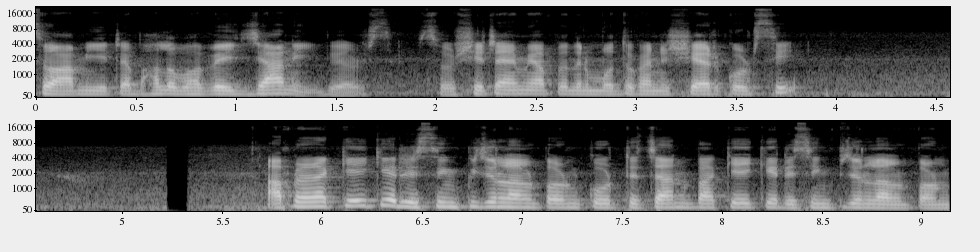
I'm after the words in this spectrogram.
সো আমি এটা ভালোভাবেই জানি ভিউয়ার্স সো সেটাই আমি আপনাদের মধ্যখানে শেয়ার করছি। আপনারা কে কে রেসিং পিজন লালন পালন করতে চান বা কে কে রেসিং পিজন লালন পালন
